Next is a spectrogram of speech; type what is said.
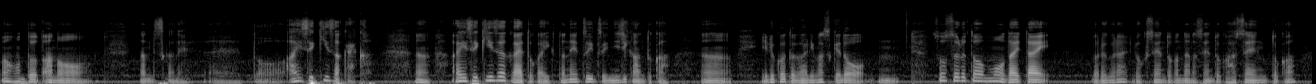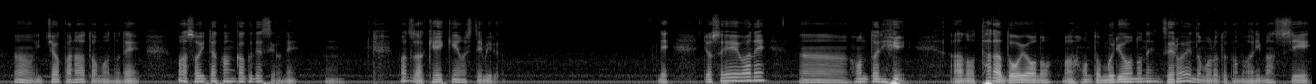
まあ、本当あの、なんですかね、え、と、相席居酒屋か。うん。相席居酒屋とか行くとね、ついつい2時間とか、うん、いることがありますけど、うん。そうすると、もう大体、どれぐらい ?6000 とか7000とか8000とか、うん、いっちゃうかなと思うので、まあそういった感覚ですよね。うん。まずは経験をしてみる。で、女性はね、うん、本当に、あの、ただ同様の、まあ本当無料のね、0円のものとかもありますし、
